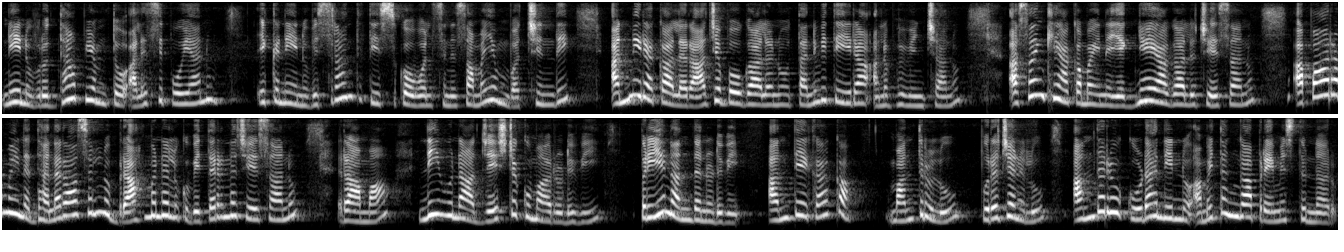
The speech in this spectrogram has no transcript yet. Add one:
నేను వృద్ధాప్యంతో అలసిపోయాను. ఇక నేను విశ్రాంతి తీసుకోవలసిన సమయం వచ్చింది. అన్ని రకాల రాజభోగాలను తనివి తీరా అనుభవించాను. అసంఖ్యాకమైన యజ్ఞయాగాలు చేశాను. అపారమైన ధనరాశులను బ్రాహ్మణులకు వితరణ చేశాను. రామా నీవు నా జ్యేష్ఠ కుమారుడివి ప్రియనందనుడివి. అంతేకాక మంత్రులు పురజనులు అందరూ కూడా నిన్ను అమితంగా ప్రేమిస్తున్నారు.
